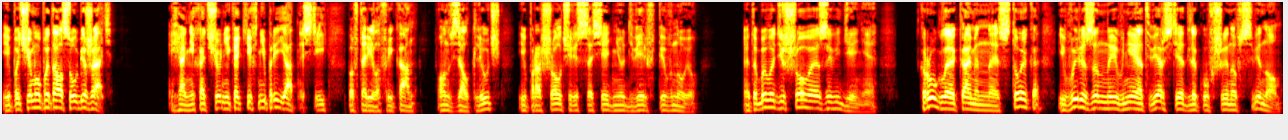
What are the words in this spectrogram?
«И почему пытался убежать?» «Я не хочу никаких неприятностей», — повторил Африкан. Он взял ключ и прошел через соседнюю дверь в пивную. Это было дешевое заведение. Круглая каменная стойка и вырезанные в ней отверстия для кувшинов с вином.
